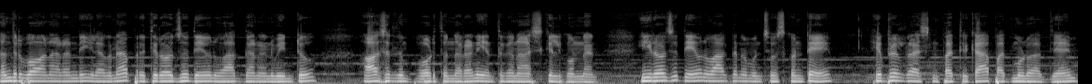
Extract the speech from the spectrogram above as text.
అందరూ బాగున్నారండి? ఇలాగున? ప్రతిరోజు దేవుని వాగ్దానాన్ని వింటూ ఆశీర్దింపబడుతున్నారని ఎంతగానో ఆశ కలిగి ఉన్నాను. ఈరోజు దేవుని వాగ్దానం మనం చూసుకుంటే ఏప్రిల్ రాసిన పత్రిక పదమూడో అధ్యాయం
